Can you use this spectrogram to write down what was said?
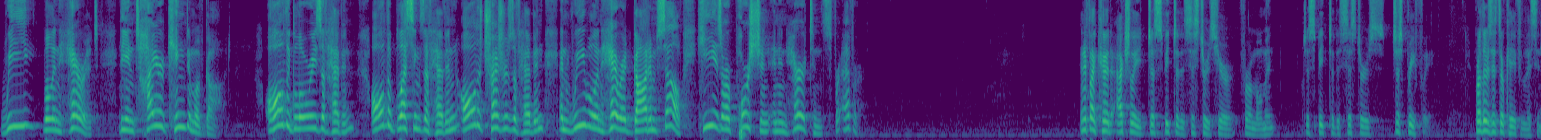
we will inherit the entire kingdom of God, all the glories of heaven, all the blessings of heaven, all the treasures of heaven, and we will inherit God Himself. He is our portion and inheritance forever. And if I could actually just speak to the sisters here for a moment, just speak to the sisters just briefly. Brothers, it's okay if you listen.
